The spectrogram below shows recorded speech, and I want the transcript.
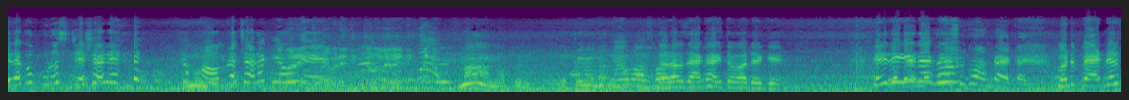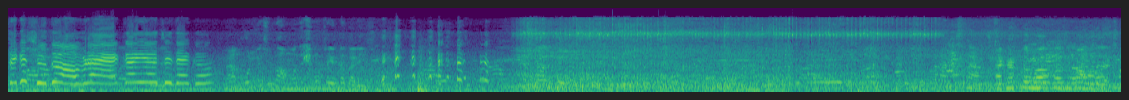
দেখো পুরো স্টেশনে আমরা ছাড়া কেউ নেই। এবারে দিকটা নাও এবারে দিকটা নাও না না ট্রেনে না দাঁড়াও দেখাই তোমাদেরকে। এইদিকে দেখো। শুধু আমরা একাই। মানে প্যান্ডেল থেকে শুধু আমরা একাই আছি দেখো। না বললে শুধু আমাদের সাথে ট্রেনটা দাঁড়িয়েছে। একাত্তর ভাগ আমাদের আছে।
